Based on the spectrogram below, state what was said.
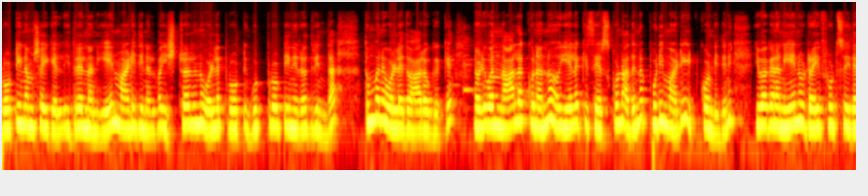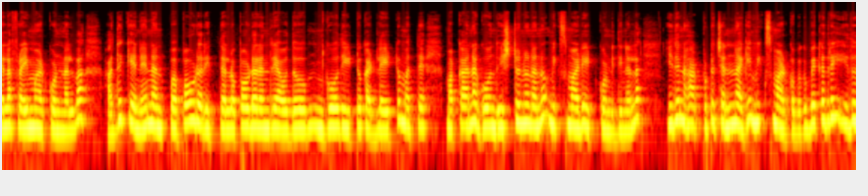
ಪ್ರೋಟೀನ್ ಅಂಶ ಈಗ ಇದರಲ್ಲಿ ನಾನು ಏನು ಮಾಡಿದ್ದೀನಲ್ವ? ಇಷ್ಟರಲ್ಲೂ ಒಳ್ಳೆ ಪ್ರೋಟೀನ್, ಗುಡ್ ಪ್ರೋಟೀನ್ ಇರೋದ್ರಿಂದ ತುಂಬಾ ಒಳ್ಳೆಯದು ಆರೋಗ್ಯಕ್ಕೆ. ನೋಡಿ, ಒಂದು ನಾಲ್ಕು ನಾನು ಏಲಕ್ಕಿ ಸೇರಿಸ್ಕೊಂಡು ಅದನ್ನು ಪುಡಿ ಮಾಡಿ ಇಟ್ಕೊಂಡಿದ್ದೀನಿ. ಇವಾಗ ನಾನು ಏನು ಡ್ರೈ ಫ್ರೂಟ್ಸ್ ಇದೆಲ್ಲ ಫ್ರೈ ಮಾಡ್ಕೊಂಡಲ್ವ ಅದಕ್ಕೇ ನಾನು ಪೌಡರ್ ಇತ್ತಲ್ವ? ಪೌಡರ್ ಅಂದರೆ ಯಾವುದು? ಗೋಧಿ ಹಿಟ್ಟು, ಕಡಲೆ ಹಿಟ್ಟು ಮತ್ತು ಮಕಾನ, ಗೋಂದು ಇಷ್ಟನ್ನು ನಾನು ಮಿಕ್ಸ್ ಮಾಡಿ ಇಟ್ಕೊಂಡಿದ್ದೀನಲ್ಲ, ಇದನ್ನು ಹಾಕ್ಬಿಟ್ಟು ಚೆನ್ನಾಗಿ ಮಿಕ್ಸ್ ಮಾಡ್ಕೋಬೇಕು. ಬೇಕಾದರೆ ಇದು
